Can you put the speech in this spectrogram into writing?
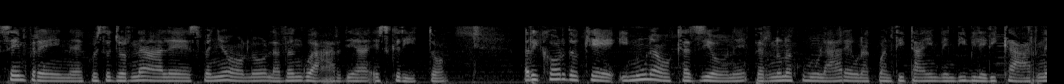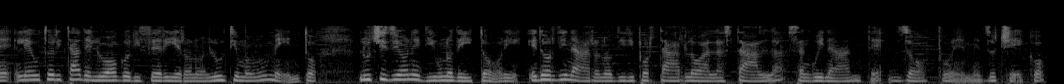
Sempre in questo giornale spagnolo, L'Avanguardia, è scritto Ricordo che in una occasione, per non accumulare una quantità invendibile di carne, le autorità del luogo differirono all'ultimo momento l'uccisione di uno dei tori ed ordinarono di riportarlo alla stalla, sanguinante, zoppo e mezzo cieco,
